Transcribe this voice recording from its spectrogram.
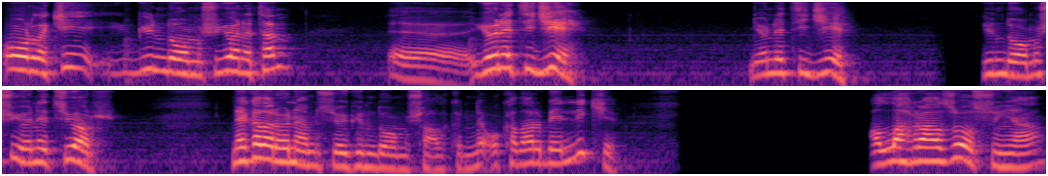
Oradaki gün doğmuşu yöneten e, yönetici. Yönetici. Gün doğmuşu yönetiyor. Ne kadar önemsiyor gün doğmuş halkın. Ne o kadar belli ki. Allah razı olsun ya.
